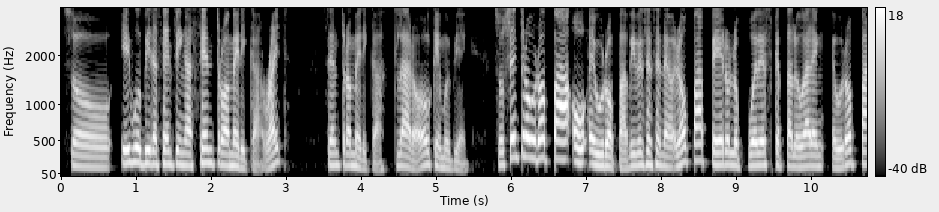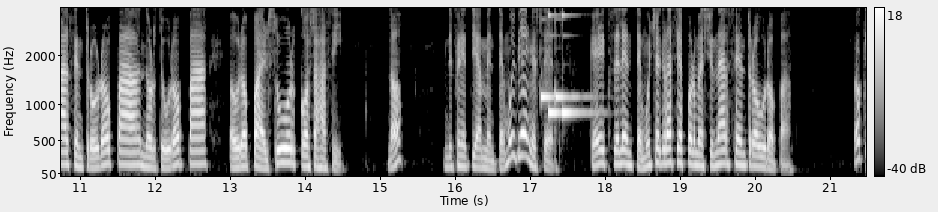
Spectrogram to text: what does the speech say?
So it will be the same thing as Centroamérica, right? Centroamérica, claro, ok, muy bien. So, Centro Europa o Europa. Vives en Europa, pero lo puedes catalogar en Europa, Centro Europa, Norte Europa, Europa del Sur, cosas así. ¿No? Definitivamente. Muy bien, Esther. Qué excelente. Muchas gracias por mencionar Centro Europa. Ok,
